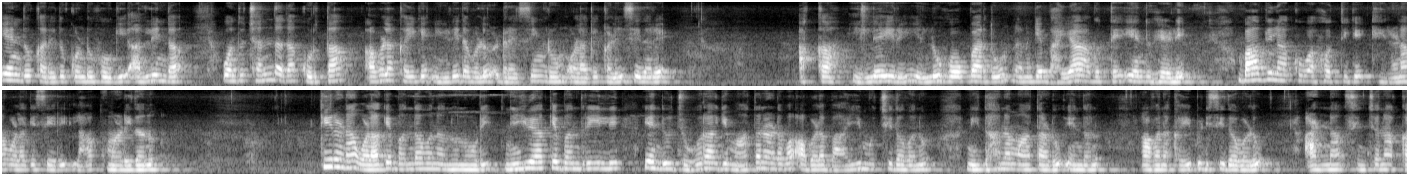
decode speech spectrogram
ಎಂದು ಕರೆದುಕೊಂಡು ಹೋಗಿ. ಅಲ್ಲಿಂದ ಒಂದು ಚಂದದ ಕುರ್ತಾ ಅವಳ ಕೈಗೆ ನೀಡಿದವಳು. ಡ್ರೆಸ್ಸಿಂಗ್ ರೂಮ್ ಒಳಗೆ ಕಳಿಸಿದರೆ ಅಕ್ಕ, ಇಲ್ಲೇ ಇರಿ, ಎಲ್ಲೂ ಹೋಗಬಾರ್ದು, ನನಗೆ ಭಯ ಆಗುತ್ತೆ ಎಂದು ಹೇಳಿ ಬಾಗಿಲಾಕುವ ಹೊತ್ತಿಗೆ ಕಿರಣ ಒಳಗೆ ಸೇರಿ ಲಾಕ್ ಮಾಡಿದನು. ಕಿರಣ ಒಳಗೆ ಬಂದವನನ್ನು ನೋಡಿ ನೀವ್ಯಾಕೆ ಬಂದ್ರಿ ಇಲ್ಲಿ? ಎಂದು ಜೋರಾಗಿ ಮಾತನಾಡುವ ಅವಳ ಬಾಯಿ ಮುಚ್ಚಿದವನು. ನಿಧಾನ ಮಾತಾಡು ಎಂದನು. ಅವನ ಕೈ ಬಿಡಿಸಿದವಳು. ಅಣ್ಣ ಸಿಂಚನಕ್ಕ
